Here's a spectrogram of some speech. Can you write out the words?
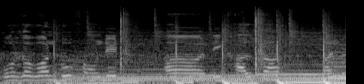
was the one who founded the Khalsa Panth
